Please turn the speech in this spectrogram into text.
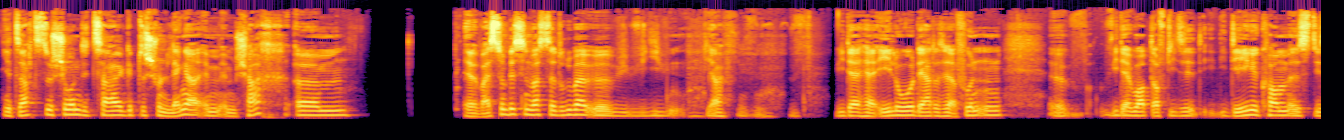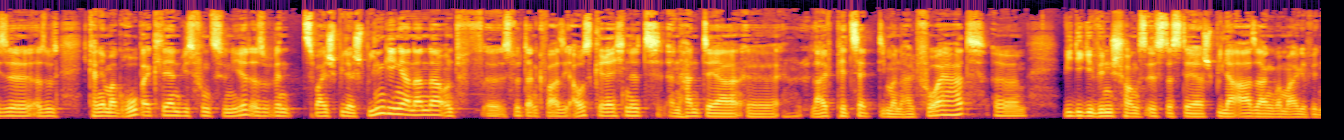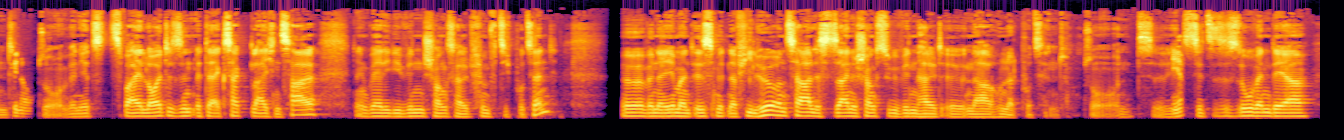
Jetzt sagst du schon, die Zahl gibt es schon länger im, im Schach. Ähm, äh, weißt du ein bisschen was darüber, äh, wie, wie ja, wie der Herr Elo, der hat das ja erfunden, äh, wie der überhaupt auf diese Idee gekommen ist, diese, also ich kann ja mal grob erklären, wie es funktioniert. Also wenn zwei Spieler spielen gegeneinander und äh, es wird dann quasi ausgerechnet anhand der äh, Live-PZ, die man halt vorher hat, äh, wie die Gewinnchance ist, dass der Spieler A, sagen wir mal, gewinnt. Genau. So, wenn jetzt zwei Leute sind mit der exakt gleichen Zahl, dann wäre die Gewinnchance halt 50 Prozent. Äh, wenn da jemand ist mit einer viel höheren Zahl, ist seine Chance zu gewinnen halt äh, nahe 100 Prozent. So und äh, jetzt, yep. jetzt ist es so, wenn der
